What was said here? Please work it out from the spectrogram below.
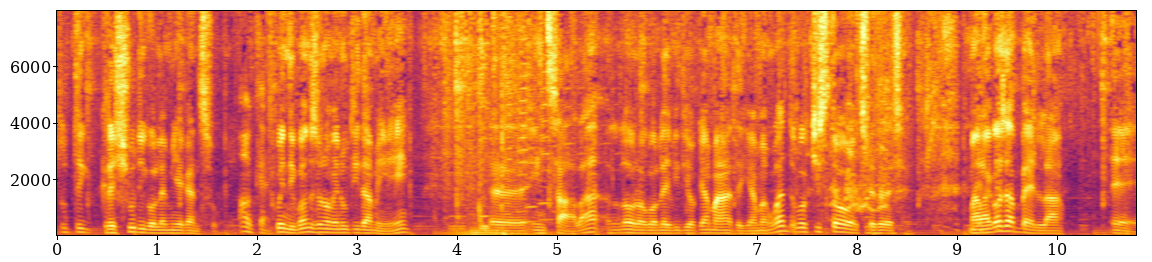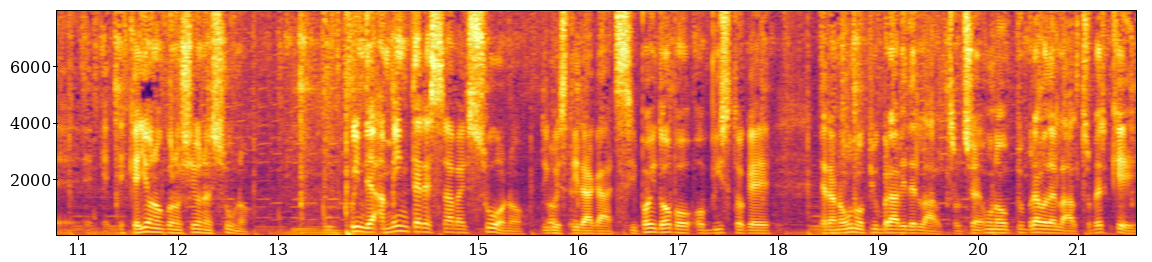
tutti cresciuti con le mie canzoni. Ok. Quindi quando sono venuti da me eh, in sala, loro con le videochiamate chiamano guarda con chi sto, eccetera, eccetera. Ma la cosa bella è, è che io non conoscevo nessuno. Quindi a me interessava il suono di questi ragazzi. Poi dopo ho visto che erano uno più bravi dell'altro, cioè uno più bravo dell'altro. Perché?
